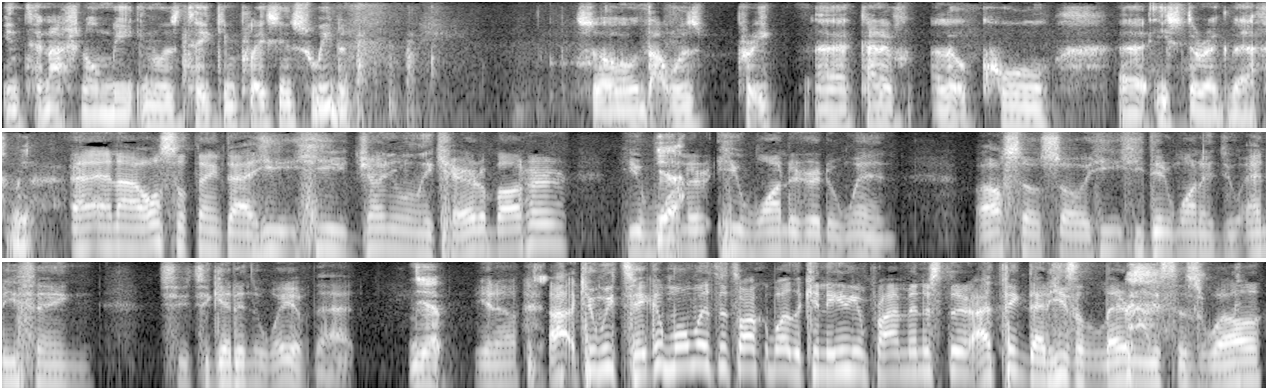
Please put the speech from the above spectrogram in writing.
international meeting was taking place in Sweden. So that was pretty uh, kind of a little cool uh, Easter egg there for me. And, and I also think that he he genuinely cared about her. He Yeah. wanted he wanted her to win. Also, so he he didn't want to do anything to to get in the way of that. Yep. You know, uh, can we take a moment to talk about the Canadian Prime Minister? I think that he's hilarious as well,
